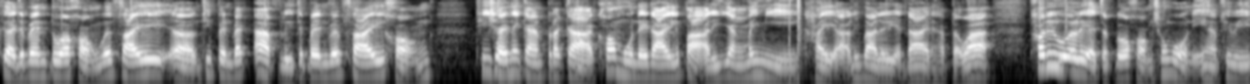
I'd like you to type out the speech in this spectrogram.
คืออาจจะเป็นตัวของเว็บไซต์ที่เป็น backup หรือจะเป็นเว็บไซต์ของ ที่ใช้ในการประกาศข้อมูลใด ๆ หรือเปล่าอันนี้ยังไม่มีใครอธิบายรายละเอียดได้นะครับ แต่ว่าเท่าที่รู้รายละเอียดจากตัวของช่องโหว่นี้ครับ CVE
